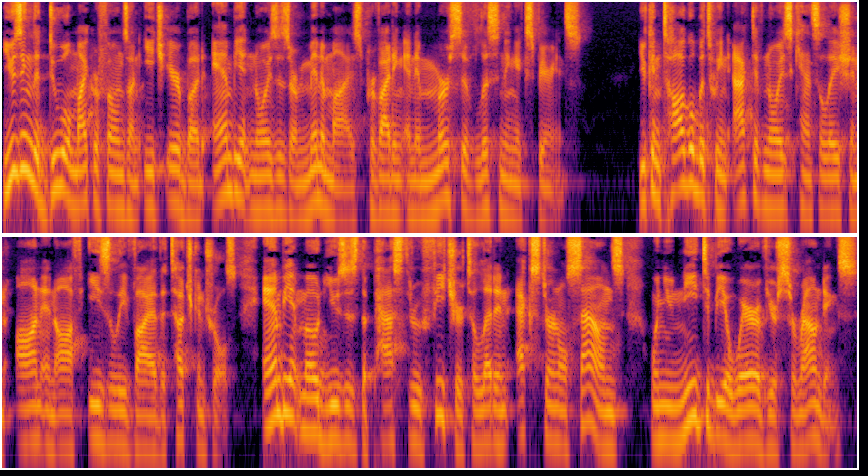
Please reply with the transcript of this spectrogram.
Using the dual microphones on each earbud, ambient noises are minimized, providing an immersive listening experience. You can toggle between active noise cancellation on and off easily via the touch controls. Ambient mode uses the pass-through feature to let in external sounds when you need to be aware of your surroundings.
